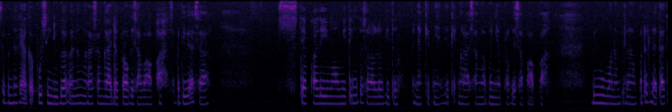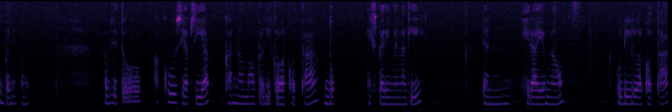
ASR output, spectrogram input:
sebenarnya agak pusing juga karena ngerasa nggak ada progres apa-apa seperti biasa setiap kali mau meeting itu selalu gitu penyakitnya. Jadi kayak ngerasa nggak punya progres apa-apa. Bingung mau nampilin apa padahal data itu banyak banget. Habis itu aku siap-siap karena mau pergi keluar kota untuk eksperimen lagi. Dan here I am now aku di luar kota.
